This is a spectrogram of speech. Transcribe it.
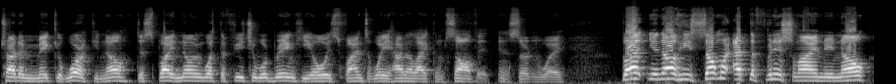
try to make it work, you know? Despite knowing what the future will bring, he always finds a way how to like him solve it in a certain way. But, you know, he's somewhere at the finish line, you know.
